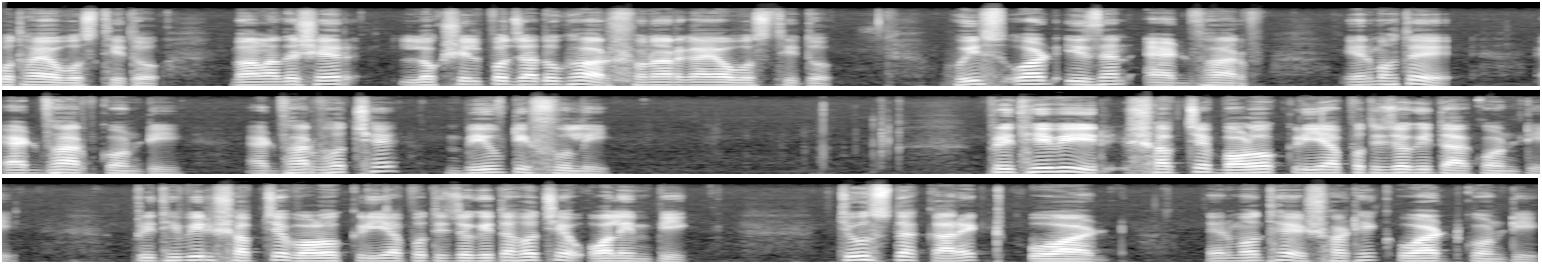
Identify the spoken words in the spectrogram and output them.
কোথায় অবস্থিত? বাংলাদেশের লোকশিল্প জাদুঘর সোনারগাঁয়ে অবস্থিত। হুইস ওয়ার্ড ইজ অ্যান অ্যাডভার্ভ। এর মধ্যে অ্যাডভার্ভ কোনটি? অ্যাডভার্ভ হচ্ছে বিউটিফুলি। পৃথিবীর সবচেয়ে বড় ক্রীড়া প্রতিযোগিতা কোনটি? পৃথিবীর সবচেয়ে বড় ক্রীড়া প্রতিযোগিতা হচ্ছে Olympic. Choose the correct word. এর মধ্যে সঠিক ওয়ার্ড কোনটি?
